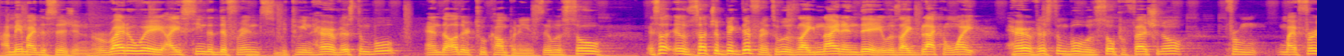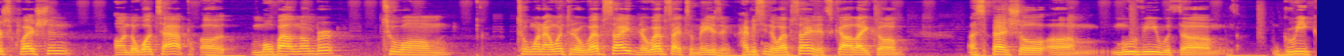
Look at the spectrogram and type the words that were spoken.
I made my decision. Right away, I seen the difference between Hair of Istanbul and the other two companies. It was so, it was such a big difference. It was like night and day. It was like black and white. Hair of Istanbul was so professional. From my first question on the WhatsApp uh, mobile number to um to when I went to their website. Their website's amazing. Have you seen the website? It's got like a a special um, movie with um, Greek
